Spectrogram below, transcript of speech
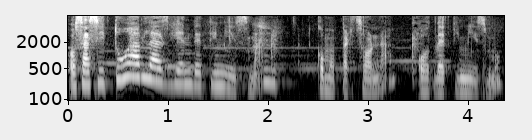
O sea, si tú hablas bien de ti misma, como persona o de ti mismo,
